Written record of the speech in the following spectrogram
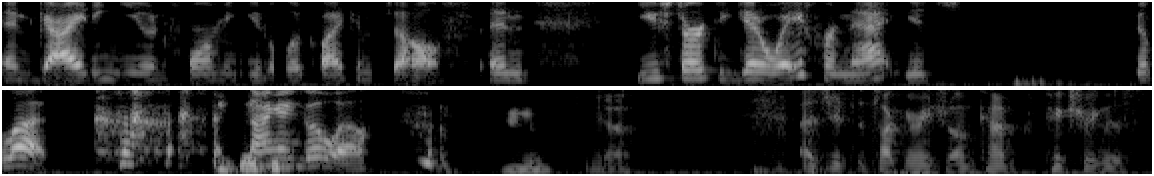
and guiding you and forming you to look like Himself. And you start to get away from that, it's good luck. it's not gonna go well. Yeah. As you're talking, Rachel, I'm kind of picturing this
